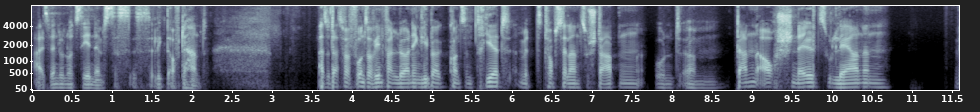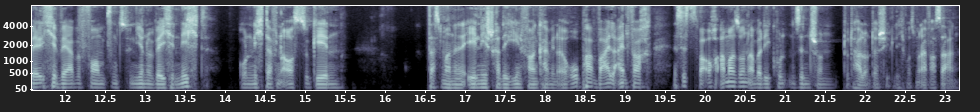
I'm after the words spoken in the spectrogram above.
als wenn du nur 10 nimmst. Das, das liegt auf der Hand. Also das war für uns auf jeden Fall ein Learning, lieber konzentriert mit Topsellern zu starten und ähm, dann auch schnell zu lernen, welche Werbeformen funktionieren und welche nicht und nicht davon auszugehen, dass man eine ähnliche Strategien fahren kann wie in Europa, weil einfach, es ist zwar auch Amazon, aber die Kunden sind schon total unterschiedlich, muss man einfach sagen.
